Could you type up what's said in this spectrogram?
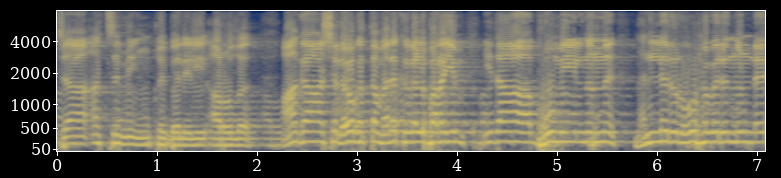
ജാഅത് ആകാശ ലോകത്തെ മലക്കുകൾ പറയും ഇതാ ഭൂമിയിൽ നിന്ന് നല്ലൊരു റൂഹ് വരുന്നുണ്ട്.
